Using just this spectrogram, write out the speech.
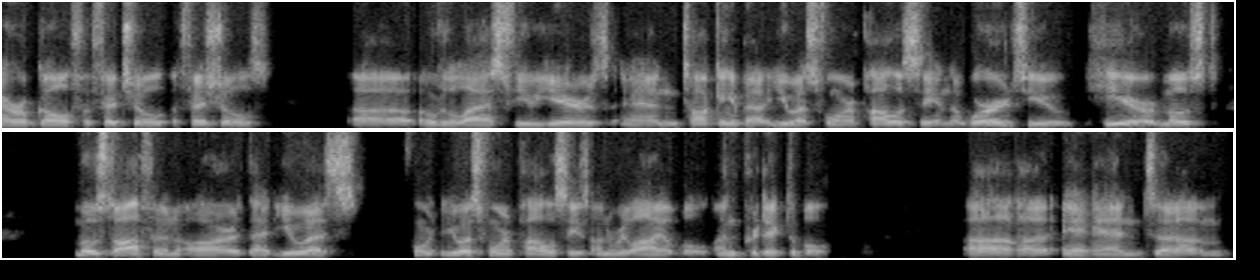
Arab Gulf official officials uh, over the last few years and talking about U.S. foreign policy, and the words you hear most most often are that U.S. U.S. foreign policy is unreliable, unpredictable, uh, and um,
